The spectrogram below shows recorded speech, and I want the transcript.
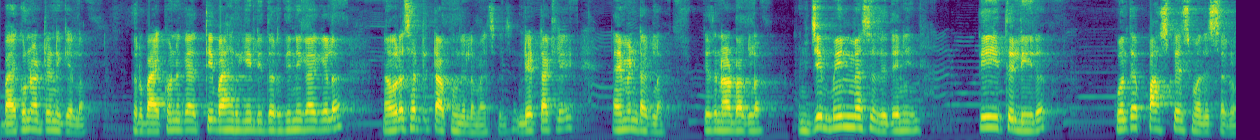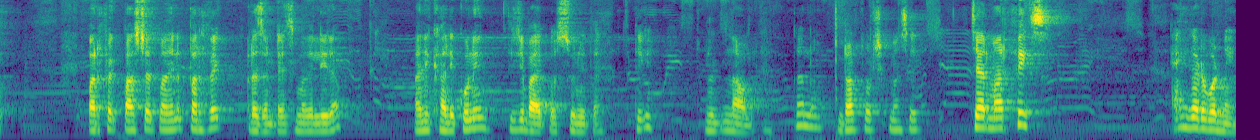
बायकोने अटेंड केला. तर बायकोने काय ती बाहेर गेली तर तिने काय केलं नवऱ्यासाठी टाकून दिलं मेसेज डेट टाकली टायमिंग टाकला त्याचं नाव टाकलं. आणि जे मेन मेसेज आहे त्यांनी ते इथं लिहिलं कोणत्या पास्ट टेन्समध्ये सगळं. परफेक्ट पास्ट टेन्समध्ये नाही परफेक्ट प्रेझेंट टेन्समध्ये लिहिलं. आणि खाली कोणी तिची बायको सुनीता आहे. ठीक आहे? नाव. झालं. ड्राफ्ट वर्ष मेसेज चार मार्क फिक्स काही गडबड नाही.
